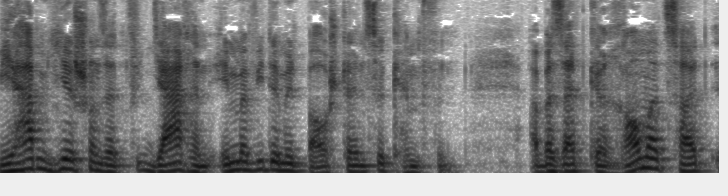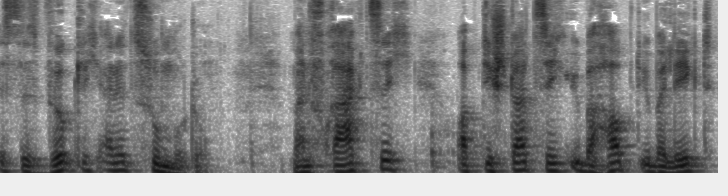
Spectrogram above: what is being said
Wir haben hier schon seit Jahren immer wieder mit Baustellen zu kämpfen. Aber seit geraumer Zeit ist es wirklich eine Zumutung. Man fragt sich, ob die Stadt sich überhaupt überlegt,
